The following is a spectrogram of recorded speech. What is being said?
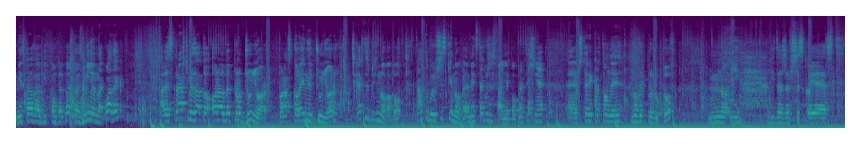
nie sprawdzam ich kompletności, to jest milion nakładek. Ale sprawdźmy za to Oral-B Pro Junior. Po raz kolejny Junior. Ciekawe, czy też będzie nowa, bo tamte były wszystkie nowe, więc tak już jest fajnie, bo praktycznie e, cztery kartony nowych produktów. No i widzę, że wszystko jest.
